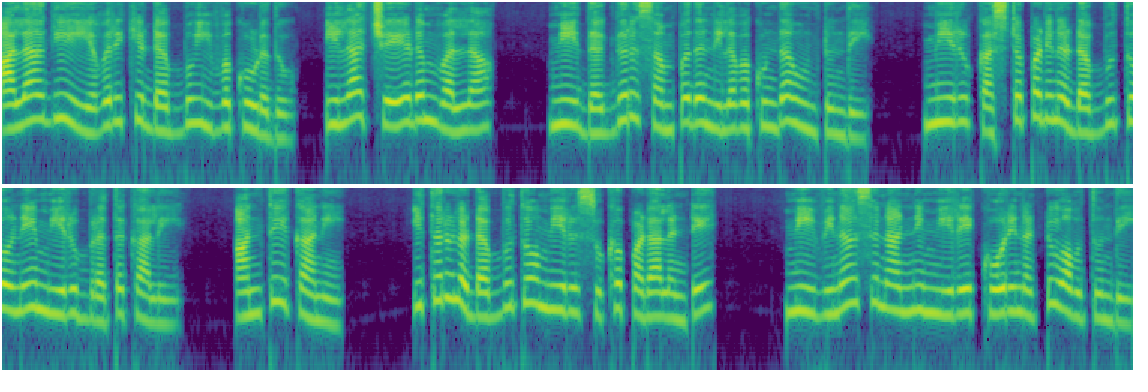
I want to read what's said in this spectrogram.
అలాగే ఎవరికి డబ్బు ఇవ్వకూడదు. ఇలా చేయడం వల్ల మీ దగ్గర సంపద నిలవకుండా ఉంటుంది. మీరు కష్టపడిన డబ్బుతోనే మీరు బ్రతకాలి. అంతేకాని ఇతరుల డబ్బుతో మీరు సుఖపడాలంటే మీ వినాశనాన్ని మీరే కోరినట్టు అవుతుంది.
